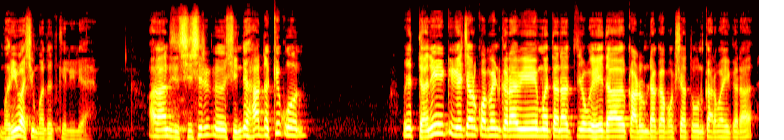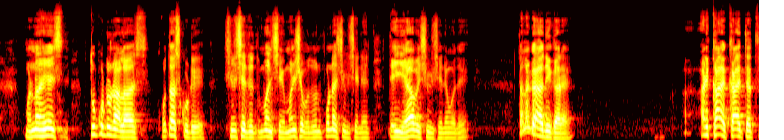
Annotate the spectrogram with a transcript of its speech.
भरीव अशी मदत केलेली आहे आणि शिशिर शिंदे हा नक्की कोण म्हणजे त्यांनी याच्यावर कॉमेंट करावी मग त्यांना हे दा काढून टाका पक्षातून कारवाई करा म्हणणं हे तू कुठून आलास होतास कुठे? शिवसेनेत मनसे मनसेमधून पुन्हा शिवसेनेत ते ह्या शिवसेनेमध्ये. त्याला काय अधिकार आहे? आणि काय काय त्यात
